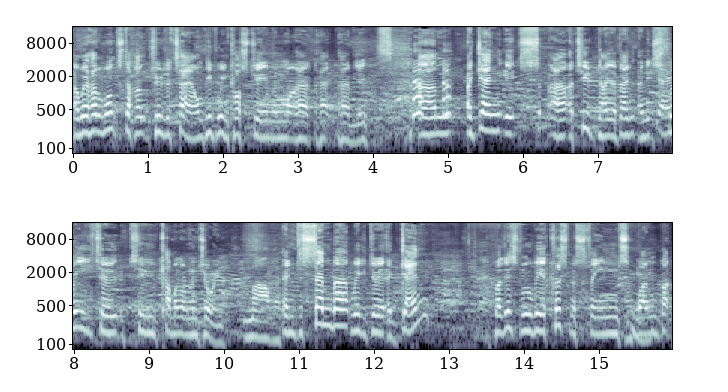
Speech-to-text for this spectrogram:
And we'll have a monster hunt through the town, people in costume and what ha- ha- have you. Um, again, it's uh, a two-day event and it's Okay. free to, to come along and join. Marvelous. In December, we do it again, but this will be a Christmas themed one, but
